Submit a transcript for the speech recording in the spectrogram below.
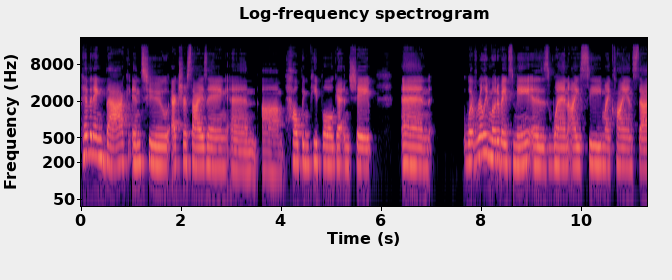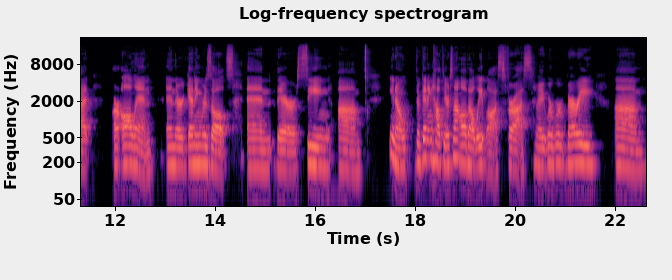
pivoting back into exercising and um, helping people get in shape. And what really motivates me is when I see my clients that are all in and they're getting results and they're seeing, um, you know, they're getting healthier. It's not all about weight loss for us, right? We're, we're very, um,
